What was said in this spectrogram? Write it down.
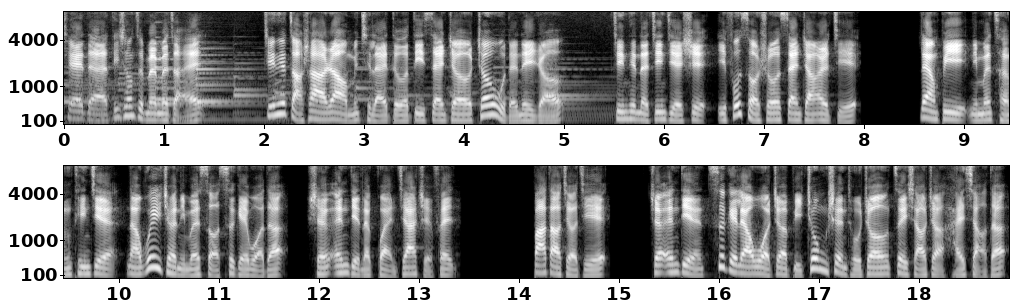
亲爱的弟兄姊妹们，早安！今天早上，让我们一起来读第三周周五的内容。今天的经节是以弗所书三章二节：量必你们曾听见那为着你们所赐给我的神恩典的管家职分。八到九节，这恩典赐给了我这比众圣徒中最小者还小的，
